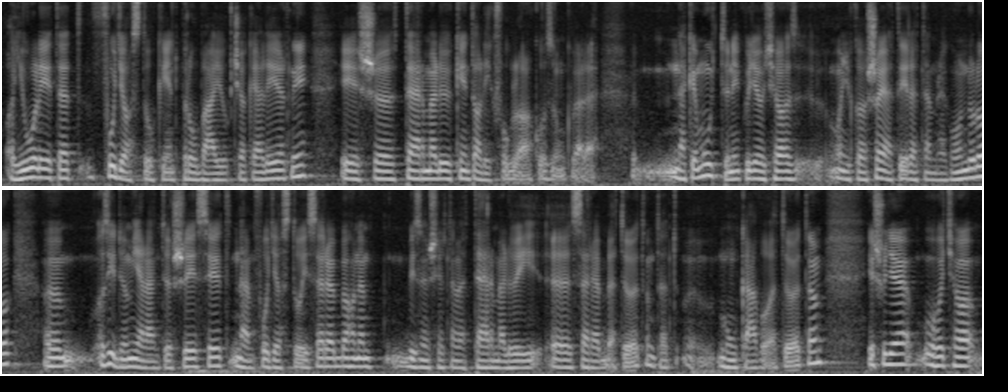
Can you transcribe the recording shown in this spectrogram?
a jólétet fogyasztóként próbáljuk csak elérni, és termelőként alig foglalkozunk vele. Nekem úgy tűnik, ugye, hogyha az, mondjuk a saját életemre gondolok, az időm jelentős részét nem fogyasztói szerepbe, hanem bizonyos értelemben termelői szerepbe töltöm, tehát munkával töltöm, és ugye, hogyha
